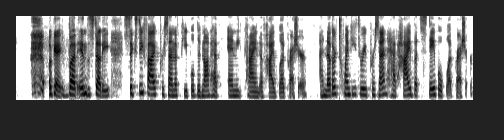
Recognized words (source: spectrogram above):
okay, but in the study, 65% of people did not have any kind of high blood pressure. Another 23% had high but stable blood pressure.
